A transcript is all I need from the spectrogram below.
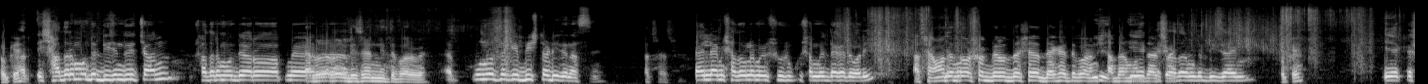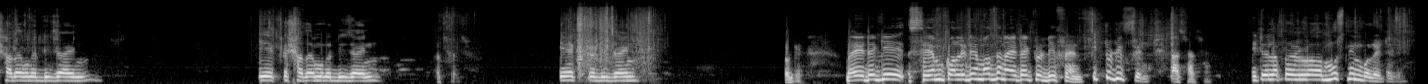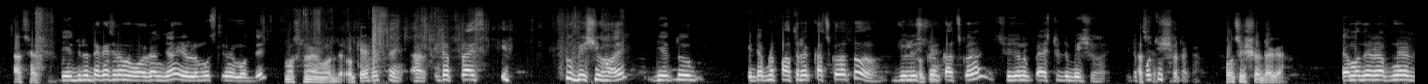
ওকে আর এই সাদার মধ্যে ডিজাইন যদি চান সাদার মধ্যে আরও আপনার অ্যাভেলেবল ডিজাইন নিতে পারবে। পনেরো থেকে বিশটা ডিজাইন আছে। আচ্ছা আচ্ছা। চাইলে আমি সাদাগুলো আমি সামনে দেখাতে পারি। আচ্ছা আমাদের দর্শকদের উদ্দেশ্যে দেখাতে পারেন সাদার মধ্যে একটা সাদার মধ্যে ডিজাইন। ওকে। এই একটা সাদার মধ্যে ডিজাইন। এই একটা সাদার মধ্যে ডিজাইন। আচ্ছা আচ্ছা। এই একটা ডিজাইন। ওকে। ভাই এটা কি সেম কোয়ালিটির মধ্যে না এটা একটু ডিফারেন্ট একটু ডিফারেন্ট আচ্ছা আচ্ছা। এটা হলো আপনার হলো মুসলিম বলে এটাকে। আচ্ছা আচ্ছা। এই দুটো এগুলো মুসলিমের মধ্যে। মুসলিমের মধ্যে ওকে। ঠিক আছে? আর এটা প্রাইস একটু বেশি হয় যেহেতু এটা আপনার পাথরের কাজ করা তো জুয়েলারি স্টোন কাজ করা সেই জন্য প্রাইসটা একটু বেশি হয়। এটা আচ্ছা। পঁচিশশো টাকা। পঁচিশশো টাকা। আমাদের আপনার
